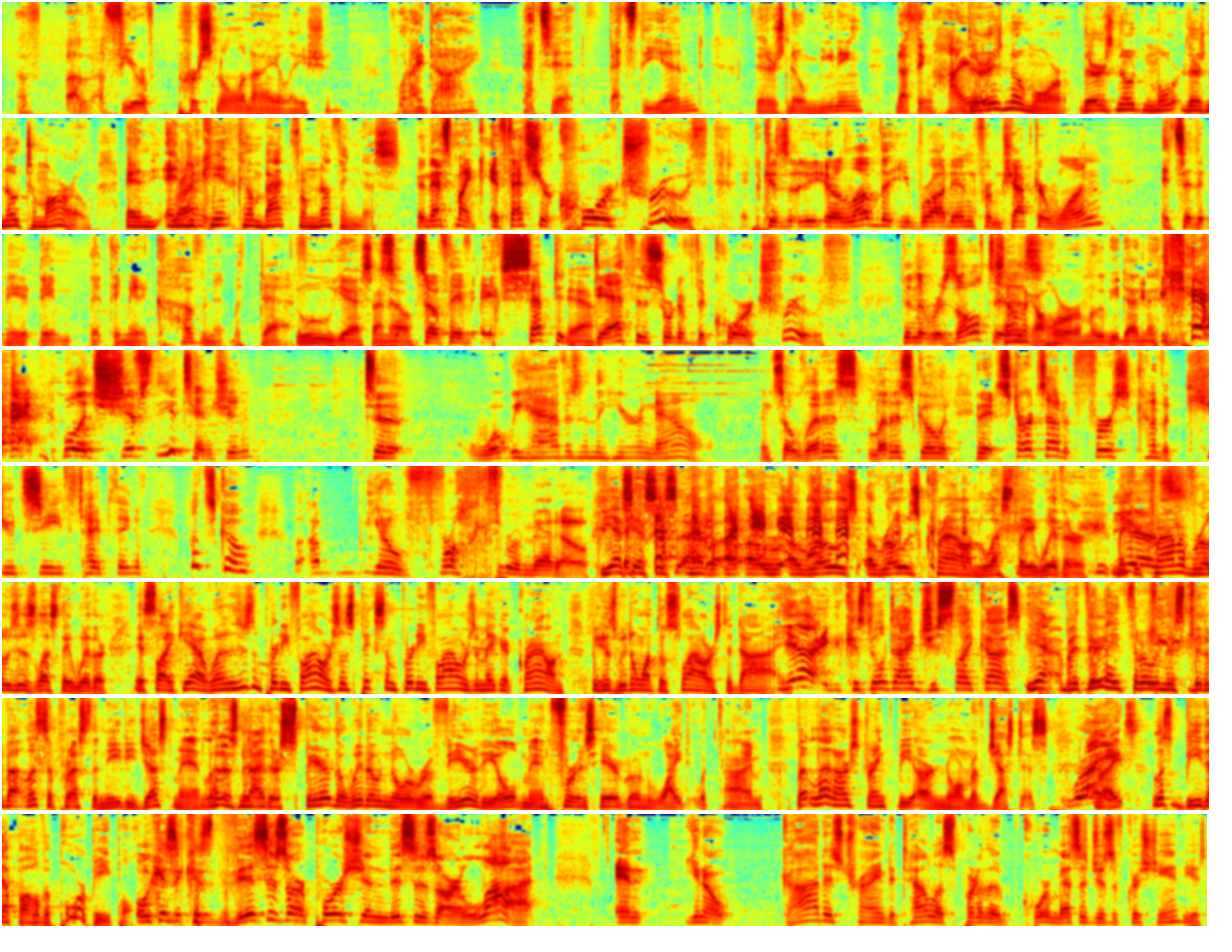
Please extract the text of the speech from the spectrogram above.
of, of a fear of personal annihilation. When I die, that's it. That's the end. There's no meaning, nothing higher. There is no more. There's no more. There's no tomorrow, and and Right. you can't come back from nothingness. And that's my if that's your core truth, because I love that you brought in from chapter one. It said that made they that they made a covenant with death. Ooh, yes, I know. So, so if they've accepted Yeah. death as sort of the core truth, then the result is Sounds like a horror movie, doesn't it? yeah. Well, it shifts the attention to what we have is in the here and now. And so let us let us go and, and it starts out at first kind of a cutesy type thing of let's go, uh, you know, frolic through a meadow. Yes, yes, yes. I have a, a, a rose, a rose crown, lest they wither. Make Yes. a crown of roses, lest they wither. It's like, yeah, well, there's some pretty flowers. Let's pick some pretty flowers and make a crown because we don't want those flowers to die. Yeah, because they'll die just like us. Yeah, but, then, they throw in this bit about let's oppress the needy just man. Let us neither spare the widow nor revere the old man for his hair grown white with time, but let our strength be our norm of justice. Right. Let's beat up all the poor people. Well, because this is our portion, this is our lot, and you know, God is trying to tell us part of the core messages of Christianity is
